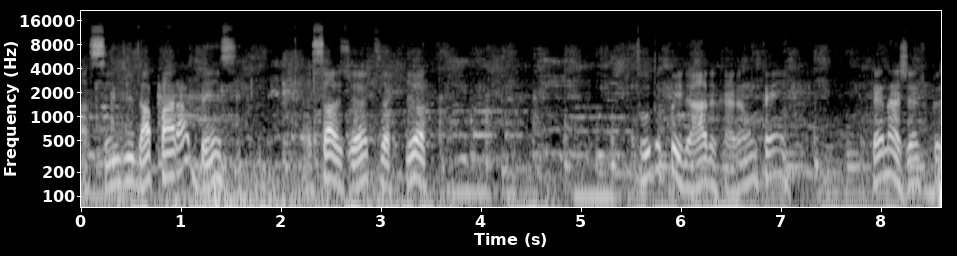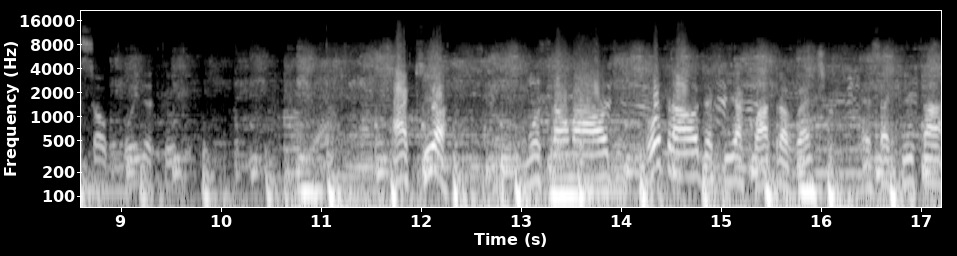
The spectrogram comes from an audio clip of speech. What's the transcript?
assim de dar parabéns. Essas jantes aqui, ó, tudo cuidado, cara, não tem até na jante o pessoal cuida tudo. Aqui, ó, vou mostrar uma Audi, outra Audi aqui, a 4 Avante. Essa aqui tá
